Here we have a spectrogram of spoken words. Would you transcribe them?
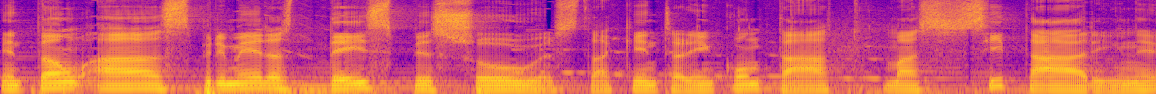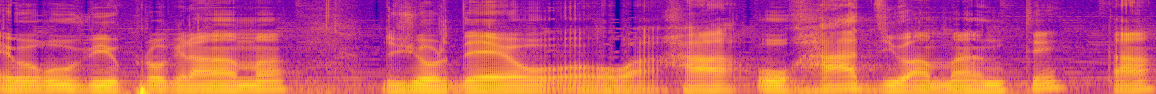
Então, as primeiras 10 pessoas, tá? Que entrarem em contato, mas citarem, né? Eu ouvi o programa do Jordel, o, o Rádio Amante, tá?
